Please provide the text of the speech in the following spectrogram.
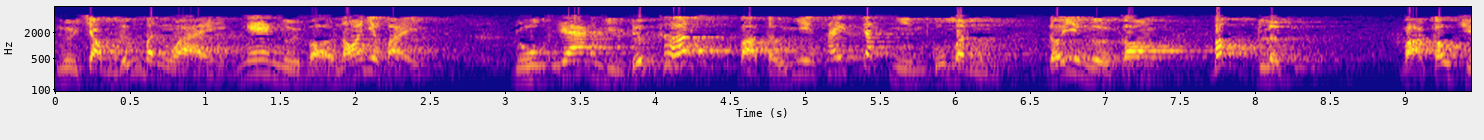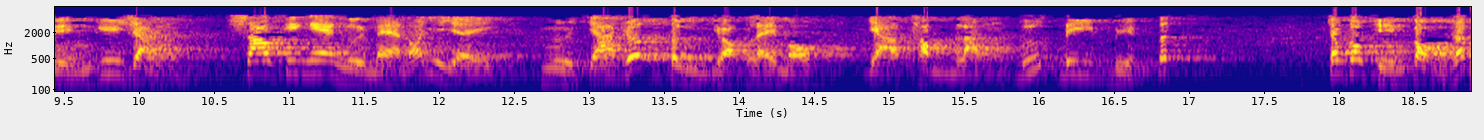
Người chồng đứng bên ngoài nghe người vợ nói như vậy, ruột gan gì đứt hết và tự nhiên thấy trách nhiệm của mình đối với người con bất lực. Và câu chuyện ghi rằng sau khi nghe người mẹ nói như vậy, người cha rớt từng giọt lệ một và thầm lặng bước đi biệt tích. Trong câu chuyện còn rất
